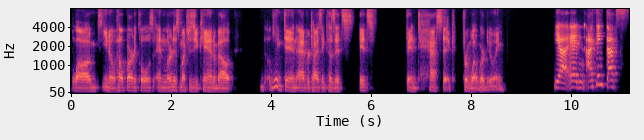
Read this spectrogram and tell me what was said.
blogs, you know, help articles, and learn as much as you can about LinkedIn advertising because it's it's fantastic for what we're doing. Yeah, and I think that's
